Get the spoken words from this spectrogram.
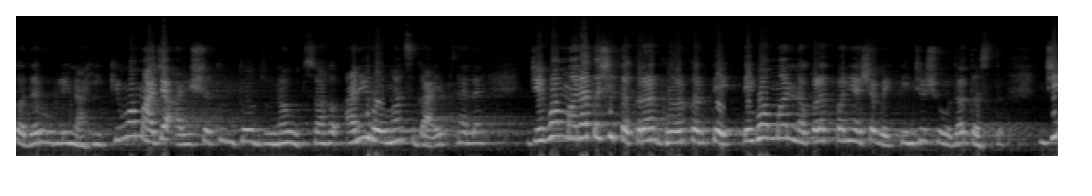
कदर उरली नाही. किंवा माझ्या आयुष्यातून तो जुना उत्साह आणि रोमांस गायब झालाय. जेव्हा मनात अशी तक्रार घर करते तेव्हा मन नकळतपणे अशा व्यक्तींच्या शोधात असतं जी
